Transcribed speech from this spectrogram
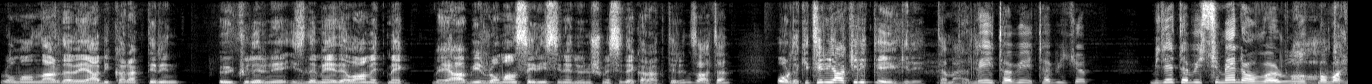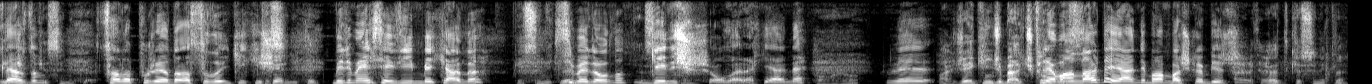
romanlarda veya bir karakterin öykülerini izlemeye devam etmek veya bir roman serisine dönüşmesi de karakterin zaten oradaki tiryakilikle ilgili temelde. Tabii tabii tabii canım. Bir de tabii Simenon var Aa, unutmamak tabii ki, lazım. Kesinlikle. Salapura'da asılı iki kişi. Kesinlikle. Benim en sevdiğim mekanı Kesinlikle. Simenon'un geniş olarak yani. Doğru. Ve Ayrıca ikinci Belçikalı. Flemanlar da yani bambaşka bir Evet evet kesinlikle.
